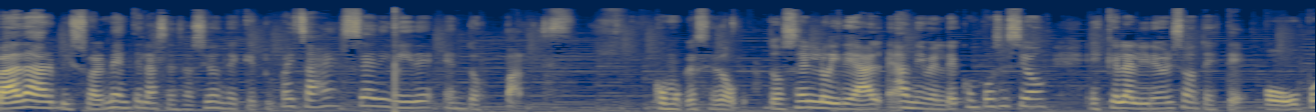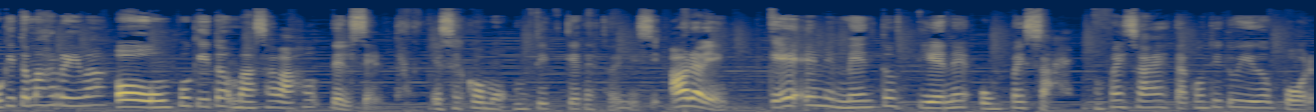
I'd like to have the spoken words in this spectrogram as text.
va a dar visualmente la sensación de que tu paisaje se divide en dos partes como que se dobla. Entonces lo ideal a nivel de composición es que la línea horizonte esté o un poquito más arriba o un poquito más abajo del centro. Ese es como un tip que te estoy diciendo. Ahora bien, ¿qué elementos tiene un paisaje? Un paisaje está constituido por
